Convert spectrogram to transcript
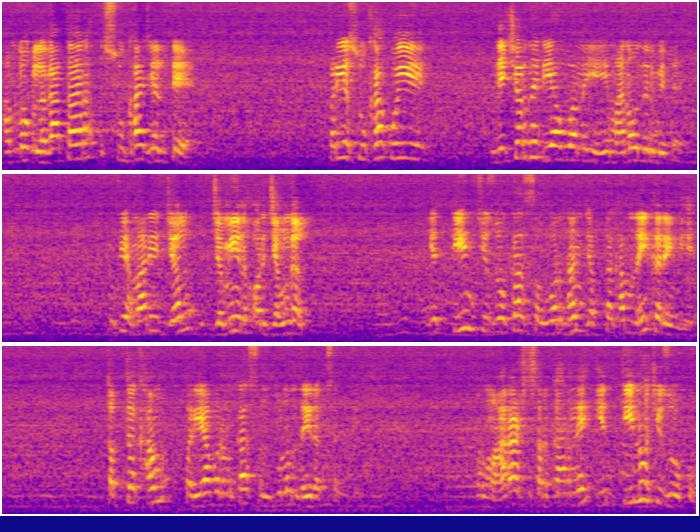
हम लोग लगातार सूखा झेलते हैं, पर ये सूखा कोई नेचर ने दिया हुआ नहीं है, ये मानव निर्मित है। क्योंकि हमारी जल, ज़मीन और जंगल, ये तीन चीज़ों का संवर्धन जब तक हम नहीं करेंगे, तब तक हम पर्यावरण का संतुलन नहीं रख सकते। और महाराष्ट्र सरकार ने इन तीनों चीज़ों को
